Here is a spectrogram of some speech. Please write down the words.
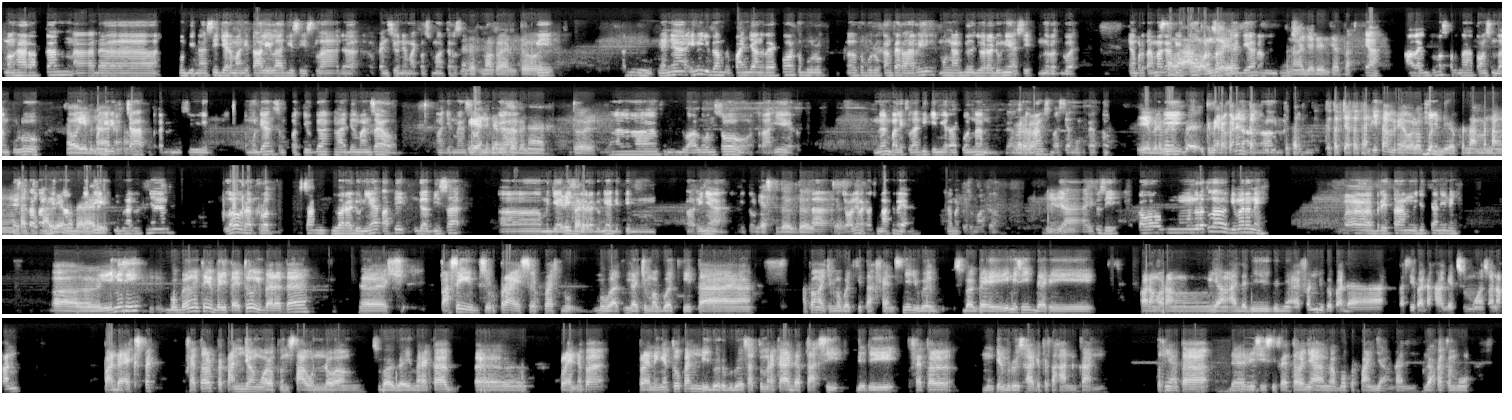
mengharapkan ada kombinasi Jerman Itali lagi sih setelah ada pensiunnya Michael Schumacher sih. Harus makan tuh. Tapi aduh, kayaknya ini juga memperpanjang rekor keburuk eh, keburukan Ferrari mengambil juara dunia sih menurut gue. Yang pertama kan itu Alonso pernah ya? kejadian. Pernah jadian siapa? Alain Prost pernah tahun 90, Oh iya benar. lagi dipecat pertengahan musim. Kemudian sempat juga Nigel Mansell. Nigel Mansell Iya, juga. jangan benar. Betul. Dan Fernando Alonso terakhir. Kemudian balik lagi Kimi Raikkonen dan Raikkonen. sekarang Sebastian Vettel. Iya benar-benar. Raikkonen tetap Uh, tetap tetap catatan hitam ya walaupun Iya. dia pernah menang Ya, satu kali hitam. sama Ferrari. Jadi ibaratnya lo rekrut sang juara dunia tapi nggak bisa uh, menjadi juara dunia di tim larinya gitu loh. Yes, betul betul. Uh, betul. kecuali Michael Schumacher ya. Kan Michael Schumacher. Mm-mm. Ya itu sih. Kalau menurut lo gimana nih uh, berita mengejutkan ini? Eh, ini sih, gue bilang itu ya berita itu ibaratnya eh, sh- pasti surprise, surprise bu- buat nggak cuma buat kita apa nggak cuma buat kita fansnya juga sebagai ini sih dari orang-orang yang ada di dunia F1 juga pada pasti pada kaget semua soalnya kan pada expect Vettel perpanjang walaupun setahun doang sebagai mereka eh, plan apa planning itu kan di 2021 mereka adaptasi. Jadi Vettel mungkin berusaha dipertahankan. Ternyata dari Hmm. sisi Vettelnya nggak mau perpanjang kan, nggak ketemu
